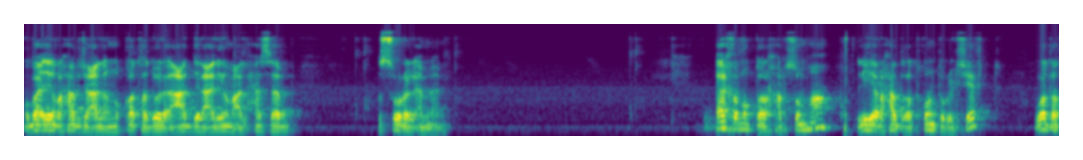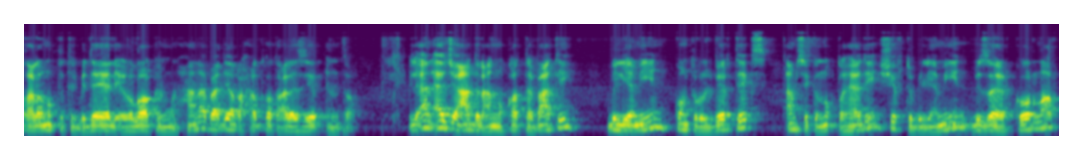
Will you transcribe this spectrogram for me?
وبعدين راح أرجع على النقاط هدول أعدل عليهم على حسب الصورة الأمامي. آخر نقطة راح أرسمها اللي هي راح أضغط control shift واضغط على نقطة البداية لإغلاق المنحنى بعدين راح أضغط على زر enter الآن أجي أعدل على النقاط تبعتي باليمين control vertex أمسك النقطة هذه shift باليمين Bezier corner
